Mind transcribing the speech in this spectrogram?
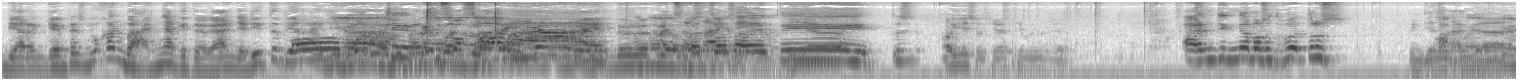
biar game Facebook kan banyak gitu kan. Jadi itu biar Oh, ID buat baru, buat. Oh, iya. dulu. Pet Bad Society. Society. Iya. Terus oh iya society bener ya. Anjing nggak maksud gua terus Ninja Saga.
